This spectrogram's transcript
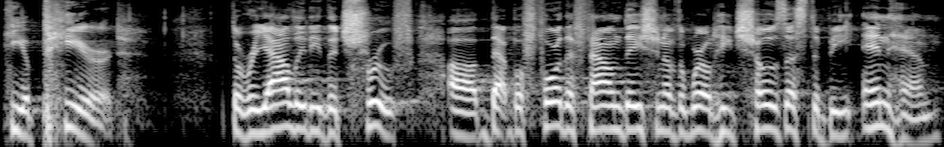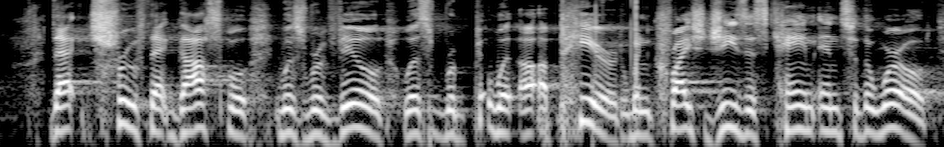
He appeared. The reality, the truth uh, that before the foundation of the world, He chose us to be in Him. That truth, that gospel was revealed, was re- uh, appeared when Christ Jesus came into the world.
